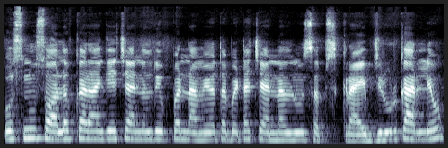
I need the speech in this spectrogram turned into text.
ਉਸ ਨੂੰ ਸੋਲਵ ਕਰਾਂਗੇ ਚੈਨਲ ਦੇ ਉੱਪਰ ਨਵੇਂ ਹੋ ਤਾਂ ਬੇਟਾ ਚੈਨਲ ਨੂੰ ਸਬਸਕ੍ਰਾਈਬ ਜਰੂਰ ਕਰ ਲਿਓ।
